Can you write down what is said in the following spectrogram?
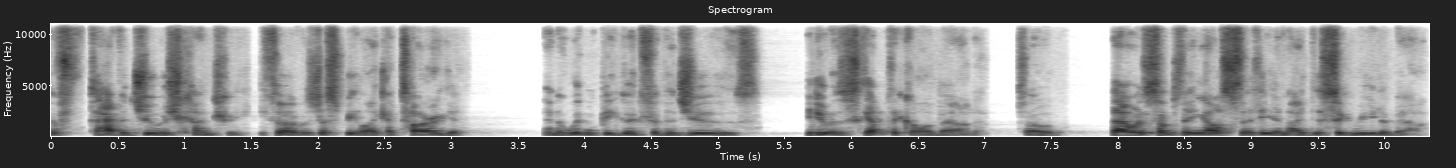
to, to have a Jewish country. He thought it would just be like a target and it wouldn't be good for the Jews. He was skeptical about it. So that was something else that he and I disagreed about.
